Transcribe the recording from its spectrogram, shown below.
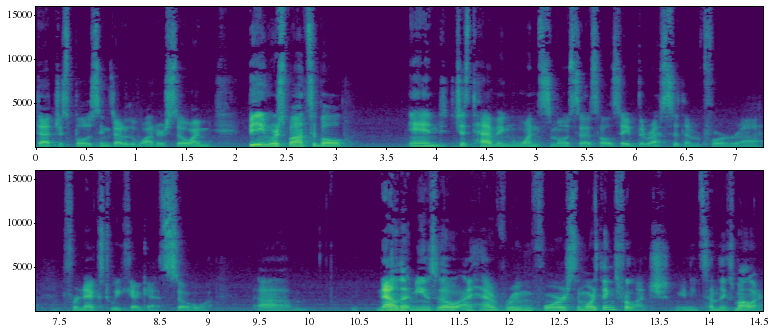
that just blows things out of the water. So I'm being responsible and just having one samosa. So I'll save the rest of them for uh, for next week, I guess. So um, now that means though I have room for some more things for lunch. We need something smaller.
